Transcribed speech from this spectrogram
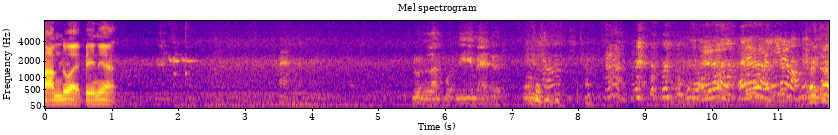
เดี๋ยวเราลำด้วยปีเนี้ยรุ่นลำปลดหนี้ให้แม่เถอะไม่ถ้า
